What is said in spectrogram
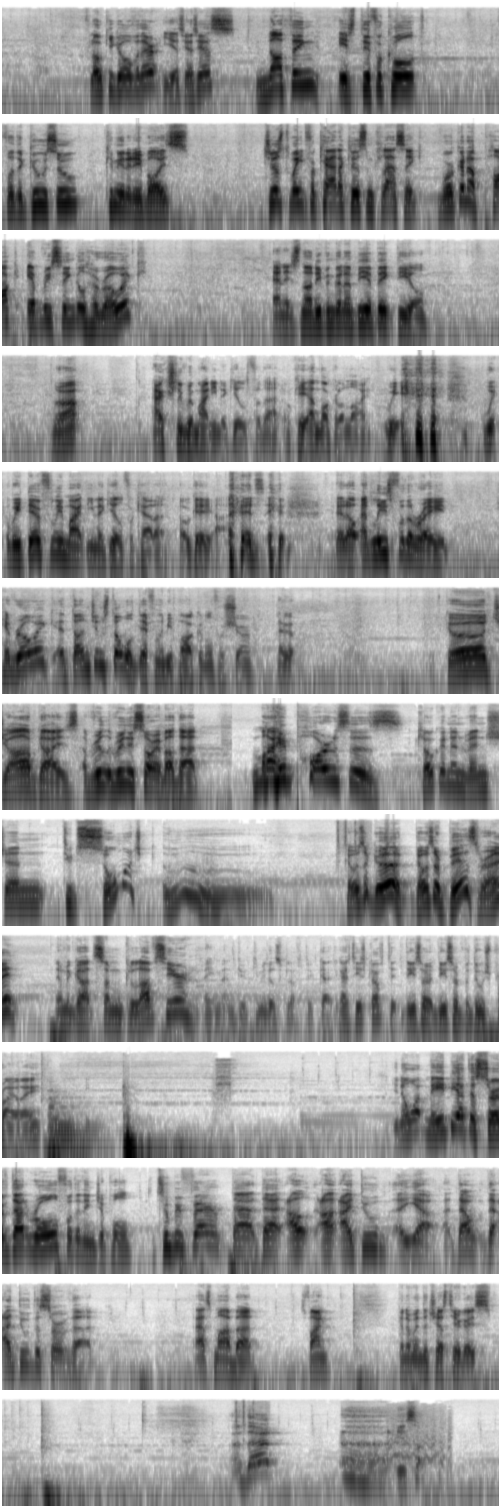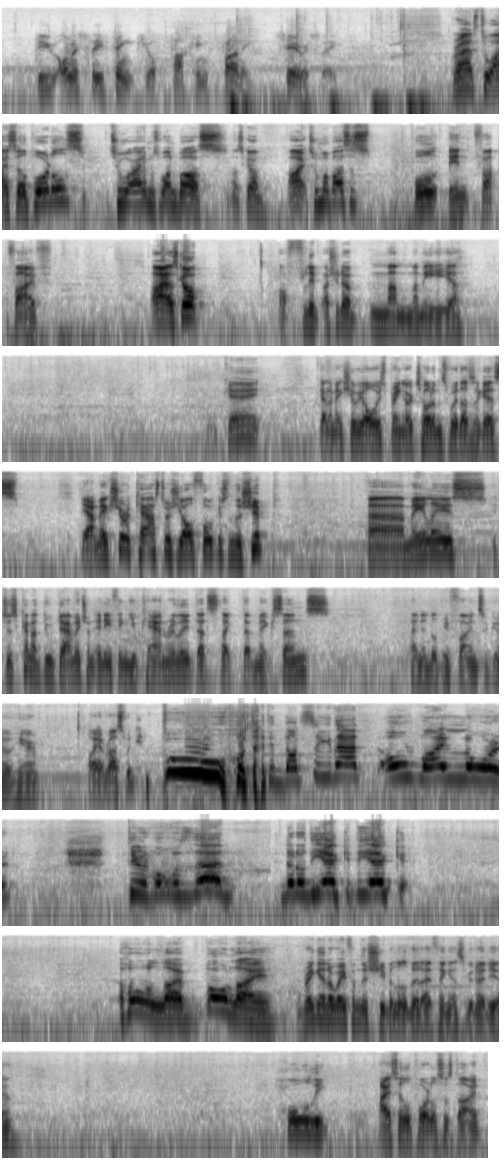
Floki, go over there. Yes, yes, yes. Nothing is difficult for the Guzu community, boys. Just wait for Cataclysm Classic. We're gonna pock every single heroic. And it's not even gonna be a big deal. Alright. Actually, we might need a guild for that. Okay, I'm not gonna lie. We we, we definitely might need a guild for Cata. Okay, it's you know at least for the raid. Heroic uh, dungeons though will definitely be pockable for sure. Go. Good job, guys. I'm really really sorry about that. My parses. Cloak and invention, dude. So much. Ooh, those are good. Those are biz, right? Then we got some gloves here. Hey man, dude, give me those gloves. Dude, guys, these gloves, these are these are Badouche Prio, eh? You know what? Maybe I deserve that role for the ninja pull. To be fair, that that I'll I, I do uh, yeah that, that I do deserve that. That's my bad. It's fine. Gonna win the chest here, guys. And that uh, is. Do you honestly think you're fucking funny? Seriously. Grats to ISL portals. Two items, one boss. Let's go. Alright, two more bosses. Pull in five. Alright, let's go. Oh, flip. I should have... Mamma mia. Okay. Gotta make sure we always bring our totems with us, I guess. Yeah, make sure casters, y'all focus on the ship. Uh, melees, it just kind of do damage on anything you can, really. That's like, that makes sense. And it'll be fine to go here. Oh yeah, Russ, we need- Boo! I did not see that! Oh my lord! Dude, what was that? No, no, the egg, the egg! Holy bolai! Bring it away from the sheep a little bit, I think that's a good idea. Holy... Ice Portals has died.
